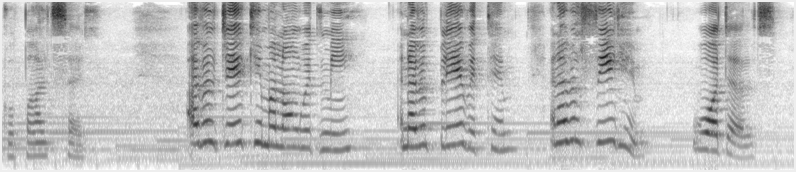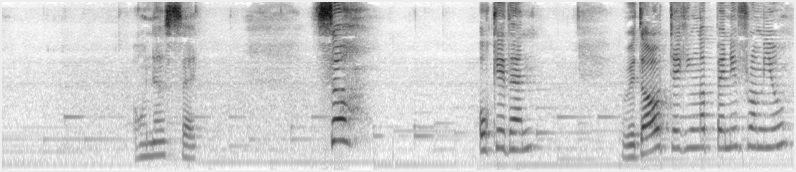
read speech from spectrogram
Gopal said, I will take him along with me and I will play with him and I will feed him. What else? Owner said, So, okay then, without taking a penny from you,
